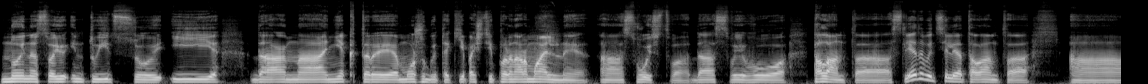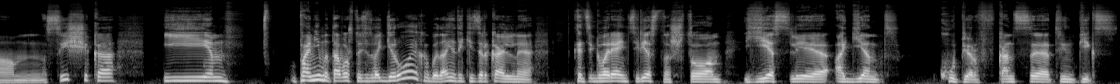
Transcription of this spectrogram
но и на свою интуицию и да на некоторые, может быть, такие почти паранормальные а, свойства да своего таланта следователя, таланта а, сыщика. И помимо того, что эти два героя, как бы, да, они такие зеркальные, кстати говоря, интересно, что если агент Купер в конце Twin Peaks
